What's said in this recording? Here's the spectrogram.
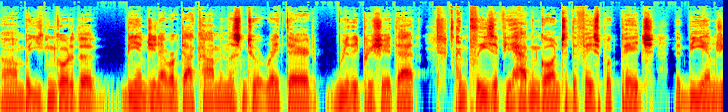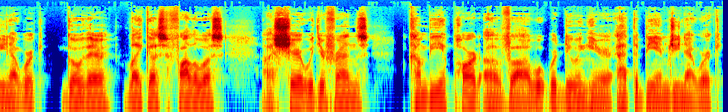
Um, but you can go to the bmgnetwork.com and listen to it right there. I'd really appreciate that. And please, if you haven't gone to the Facebook page, the BMG Network, go there, like us, follow us, uh, share it with your friends. Come be a part of uh, what we're doing here at the BMG Network.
